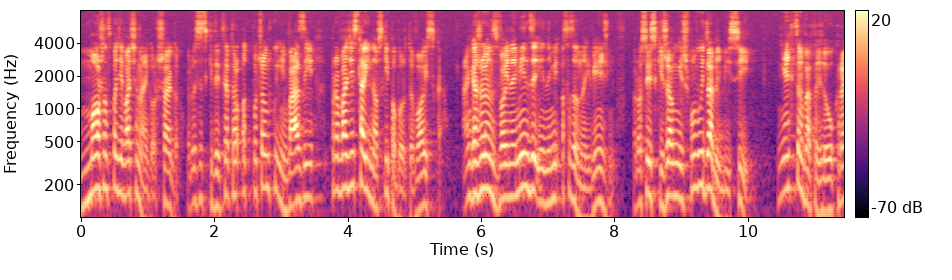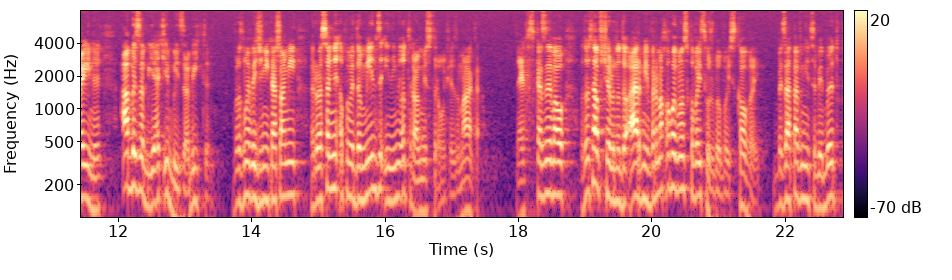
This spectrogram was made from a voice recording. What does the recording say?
można spodziewać się najgorszego. Rosyjski dyktator od początku inwazji prowadzi stalinowski pobór do wojska, angażując w wojnę m.in. osadzonych więźniów. Rosyjski żołnierz mówił dla BBC: Nie chcę wracać do Ukrainy, aby zabijać i być zabitym. W rozmowie z dziennikarzami Rosjanin opowiadał m.in. o traumie, z którą się zmaga. Jak wskazywał, został wcielony do armii w ramach obowiązkowej służby wojskowej. By zapewnić sobie byt,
